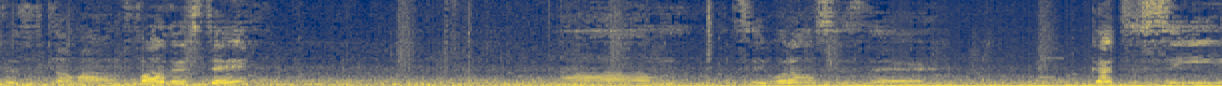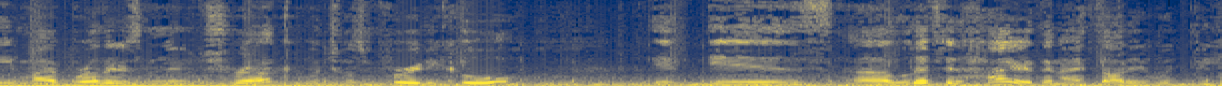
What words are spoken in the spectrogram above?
visit them on Father's Day. Um, let's see, what else is there? Got to see my brother's new truck, which was pretty cool. It is uh, lifted higher than I thought it would be.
